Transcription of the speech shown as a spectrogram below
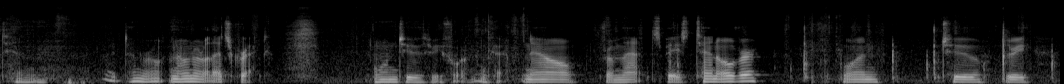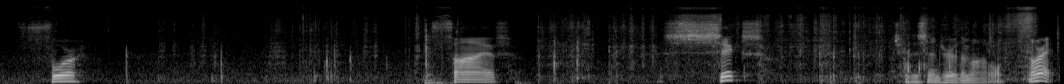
10. I done wrong. No, no, no, that's correct. 1, 2, 3, 4. Okay. Now, from that space 10 over, 1, 2, 3, 4, 5, 6 to the center of the model. All right.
